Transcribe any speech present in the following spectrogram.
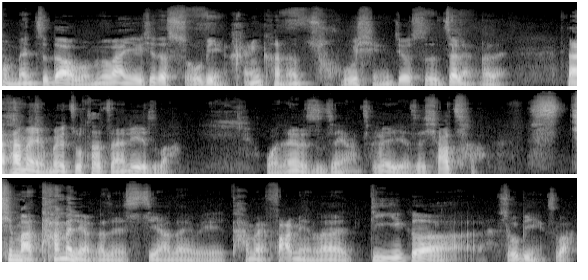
我们知道，我们玩游戏的手柄很可能雏形就是这两个人，但他们有没有注册专利是吧？我认为是这样，这个也是瞎扯。起码他们两个人是这样认为，他们发明了第一个手柄是吧？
